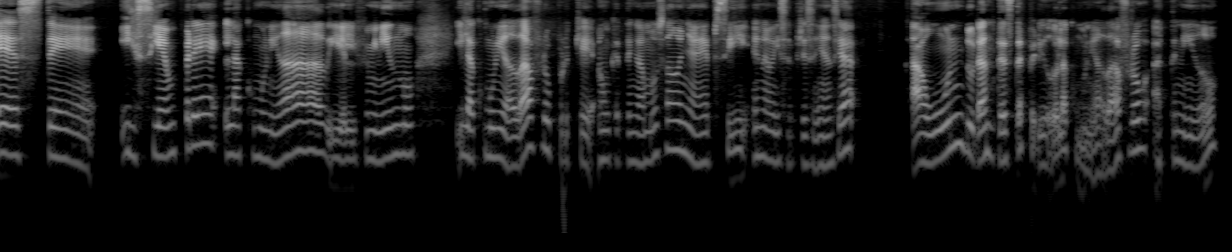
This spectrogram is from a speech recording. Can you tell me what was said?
Este, y siempre la comunidad y el feminismo y la comunidad afro, porque aunque tengamos a doña Epsi en la vicepresidencia, aún durante este periodo la comunidad afro ha tenido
